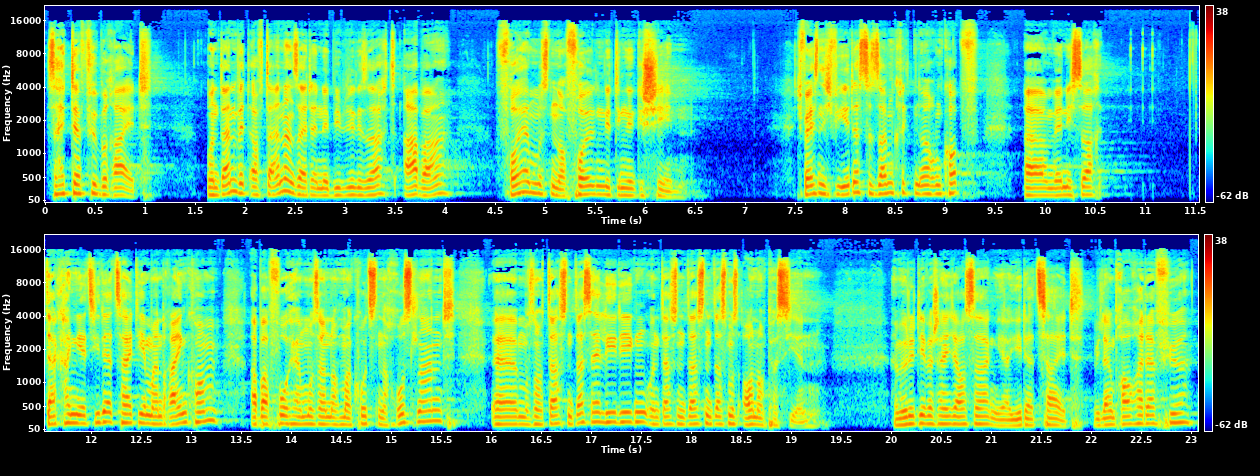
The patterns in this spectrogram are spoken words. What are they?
Seid dafür bereit. Und dann wird auf der anderen Seite in der Bibel gesagt, aber vorher müssen noch folgende Dinge geschehen. Ich weiß nicht, wie ihr das zusammenkriegt in eurem Kopf, ähm, wenn ich sage, da kann jetzt jederzeit jemand reinkommen, aber vorher muss er noch mal kurz nach Russland, äh, muss noch das und das erledigen und das und das und das muss auch noch passieren. Dann würdet ihr wahrscheinlich auch sagen, ja, jederzeit. Wie lange braucht er dafür?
